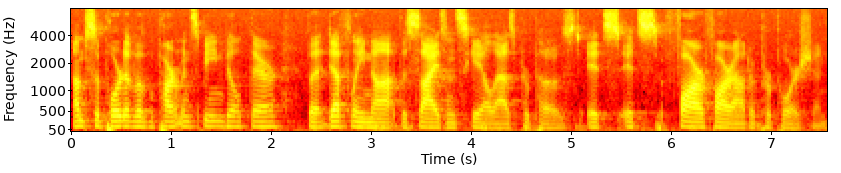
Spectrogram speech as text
I'm supportive of apartments being built there, but definitely not the size and scale as proposed. It's, it's far, far out of proportion.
